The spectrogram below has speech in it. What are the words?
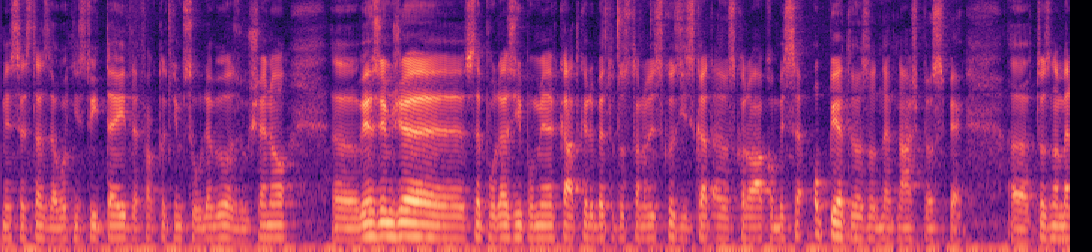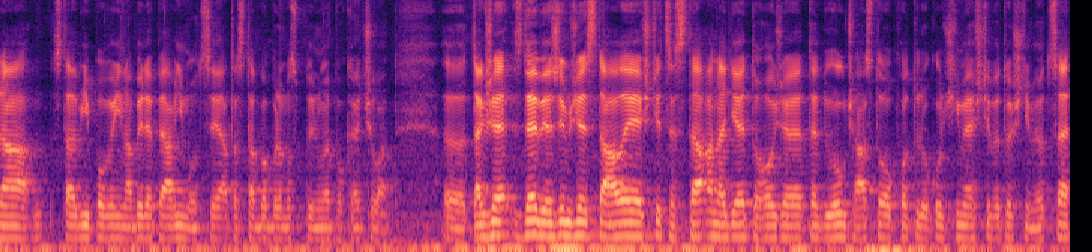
ministerstva zdravotnictví, který de facto tím soudem bylo zrušeno. Eh, věřím, že se podaří poměrně v krátké době toto stanovisko získat a rozkladová komise opět rozhodne v náš prospěch. Eh, to znamená, stavební povolení nabíde právní moci a ta stavba bude moct plynule pokračovat. Eh, takže zde věřím, že stále je ještě cesta a naděje toho, že ten druhou část toho obchodu dokončíme ještě v letošním roce.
